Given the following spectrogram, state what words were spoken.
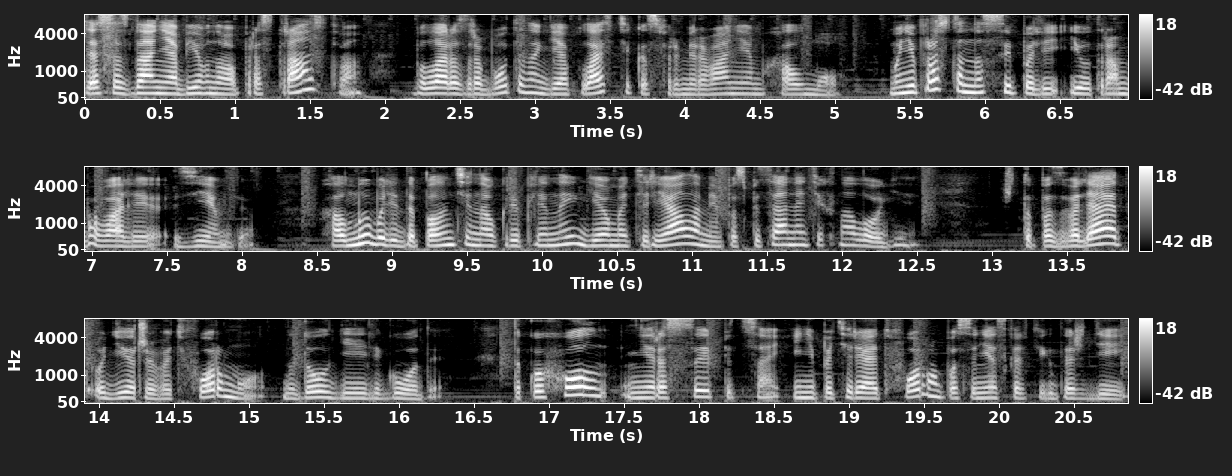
Для создания объемного пространства была разработана геопластика с формированием холмов. Мы не просто насыпали и утрамбовали землю. Холмы были дополнительно укреплены геоматериалами по специальной технологии, что позволяет удерживать форму на долгие годы. Такой холм не рассыпется и не потеряет форму после нескольких дождей.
